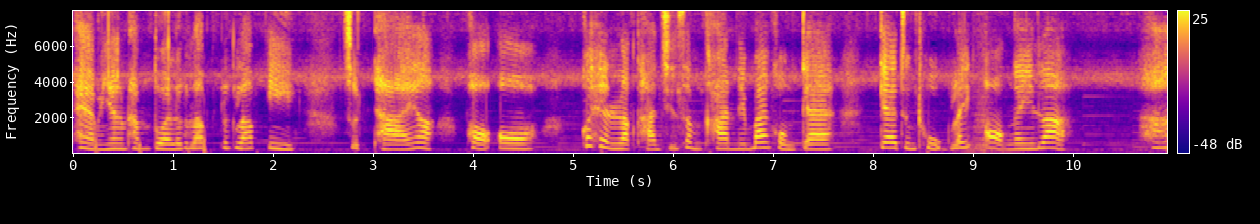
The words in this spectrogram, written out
แถมยังทำตัวลึกลับลึกลับอีก สุดท้ายอะพออ ก็เห็นหลักฐานชิ้นสำคัญในบ้านของแก แกจึงถูกไล่ออกไงล่ะ ฮะ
